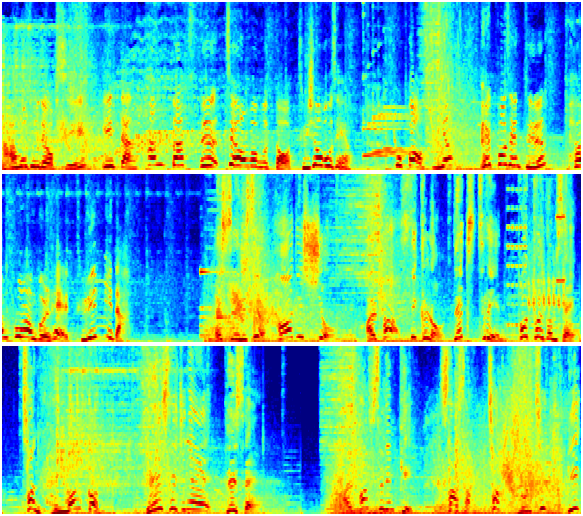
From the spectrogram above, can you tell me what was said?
아무 소대 없이 일단 한 박스 체험본부터 드셔보세요. 효과 없으면 100% 반품 환불해 드립니다. SNS 하디쇼 알파 시클로 덱스트린 포털 검색 1100만 건. 대세 중의 대세. 알파 슬림핏 사상 첫 론칭 빅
